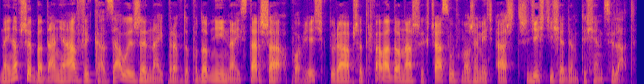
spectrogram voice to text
Najnowsze badania wykazały, że najprawdopodobniej najstarsza opowieść, która przetrwała do naszych czasów, może mieć aż 37 tysięcy lat.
